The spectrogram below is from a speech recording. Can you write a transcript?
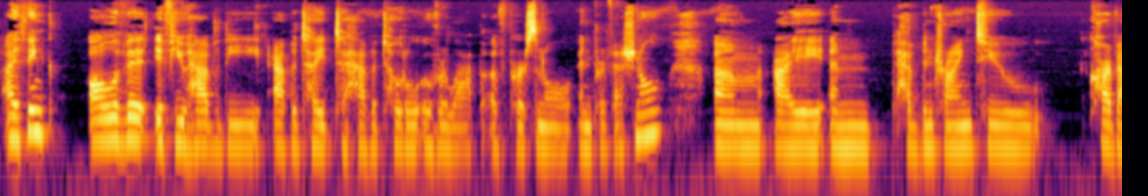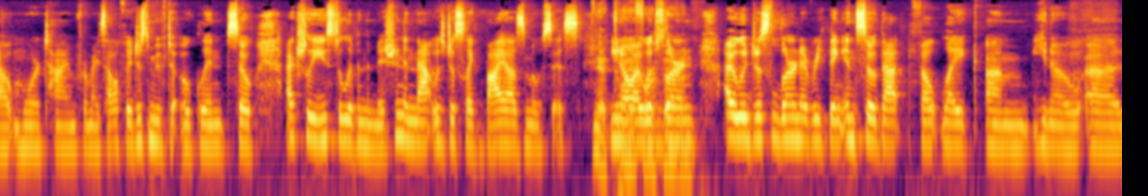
I think all of it, if you have the appetite to have a total overlap of personal and professional, um, I am have been trying to carve out more time for myself. I just moved to Oakland, so actually used to live in the Mission, and that was just like by osmosis. Yeah, you know, I would learn, I would just learn everything, and so that felt like, um, you know. Uh,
